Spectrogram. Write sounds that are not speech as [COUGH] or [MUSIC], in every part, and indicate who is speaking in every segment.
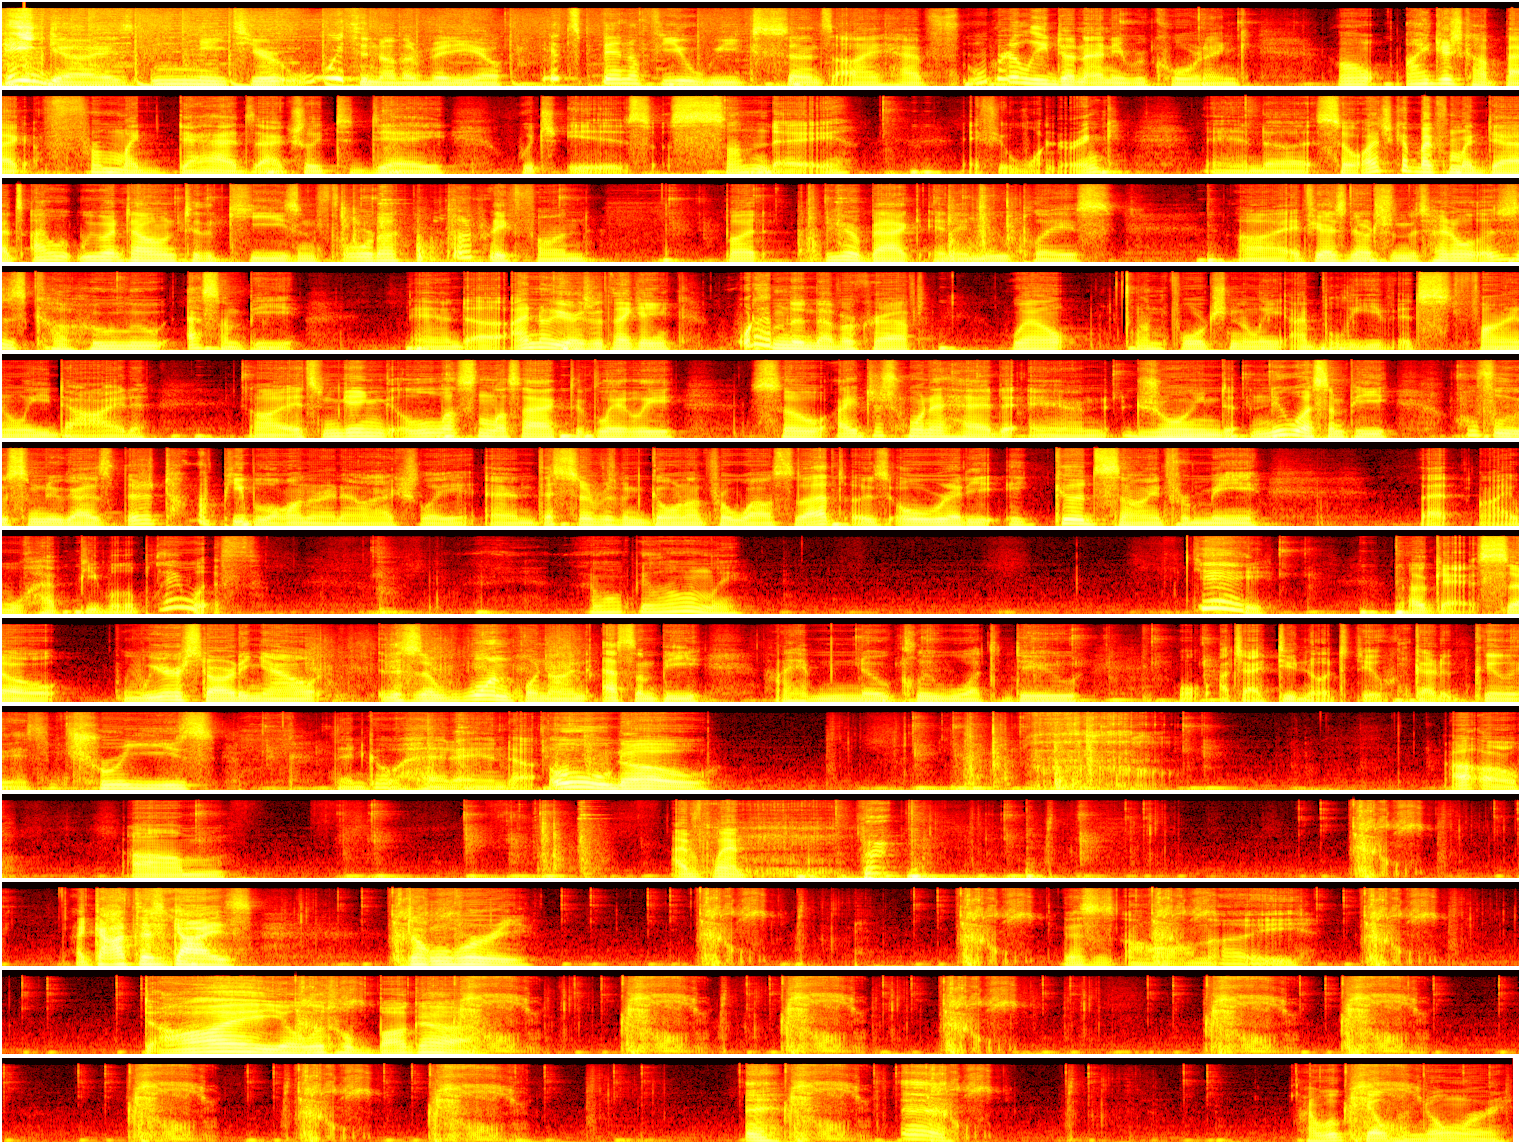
Speaker 1: Hey guys, Nate here with another video. It's been a few weeks since I have really done any recording. Well, I just got back from my dad's actually today, which is Sunday, if you're wondering. And uh, so I just got back from my dad's. I, we went down to the Keys in Florida. It was pretty fun. But we are back in a new place. Uh, if you guys noticed from the title, this is Kahoolo SMP. And uh, I know you guys are thinking, what happened to Nevercraft? Well, unfortunately, I believe it's finally died. Uh, it's been getting less and less active lately, so I just went ahead and joined new SMP, hopefully with some new guys. There's a ton of people on right now, actually, and this server's been going on for a while, so that is already a good sign for me that I will have people to play with. I won't be lonely. Yay! Okay, so we're starting out. This is a 1.9 SMP. I have no clue what to do. Well, actually, I do know what to do. Gotta go get some trees. Then go ahead and... Uh, oh, no! Uh-oh. Um... I have a plan. I got this, guys! Don't worry. This is... Oh, no. Die, you little bugger. Eh. Eh. I will kill him, don't worry.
